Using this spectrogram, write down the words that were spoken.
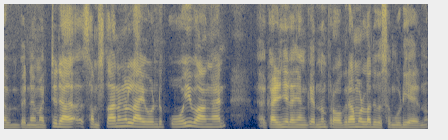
പിന്നെ മറ്റു രാ- സംസ്ഥാനങ്ങളിലായതുകൊണ്ട് പോയി വാങ്ങാൻ കഴിഞ്ഞില്ല. ഞങ്ങൾക്ക് എന്നും പ്രോഗ്രാം ഉള്ള ദിവസം കൂടിയായിരുന്നു.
